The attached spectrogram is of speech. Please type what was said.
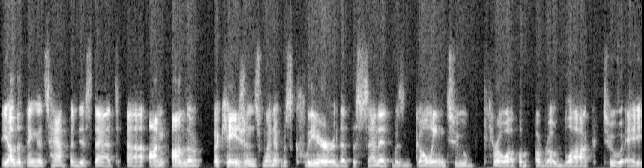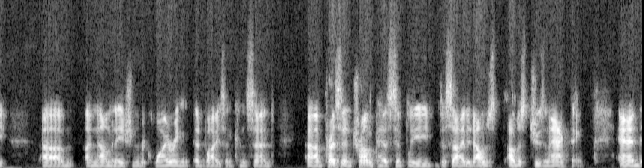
The other thing that's happened is that uh, on on the occasions when it was clear that the Senate was going to throw up a, a roadblock to a um, a nomination requiring advice and consent, um, President Trump has simply decided I'll just I'll just choose an acting, and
